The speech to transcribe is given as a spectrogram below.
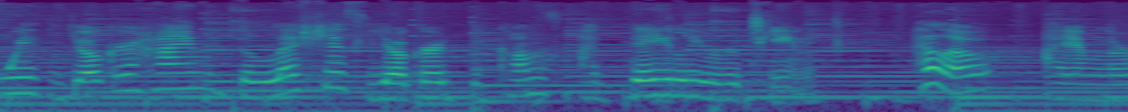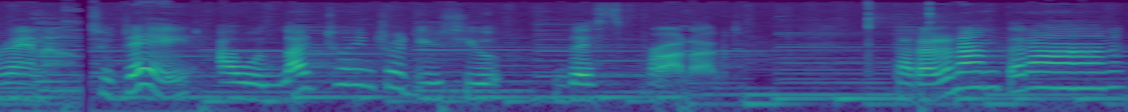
With Yogurheim, delicious yogurt becomes a daily routine. Hello, I am Lorena. Today, I would like to introduce you this product. Ta-da-da-dan!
